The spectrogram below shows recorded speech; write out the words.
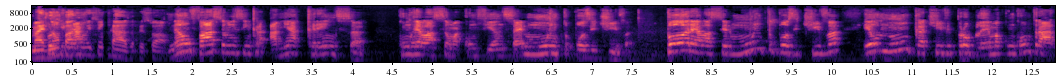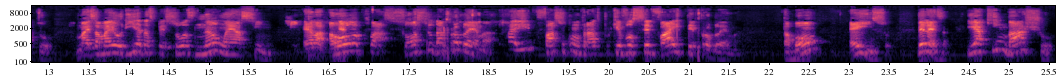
Mas não façam isso em casa, pessoal. Não façam isso em casa. A minha crença com relação à confiança é muito positiva. Por ela ser muito positiva, eu nunca tive problema com contrato. Mas a maioria das pessoas não é assim. Ela, opa, sócio dá problema. Aí faça o contrato porque você vai ter problema. Tá bom? É isso. Beleza. E aqui embaixo,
